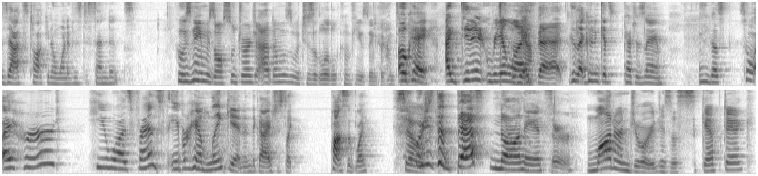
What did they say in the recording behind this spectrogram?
Zach's talking to one of his descendants. Whose name is also George Adams, which is a little confusing, but continue. Okay, I didn't realize Yeah. that because I couldn't get catch his name. And he goes, "So I heard he was friends with Abraham Lincoln," and the guy's just like, "Possibly," So, which is the best non-answer. modern George is a skeptic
